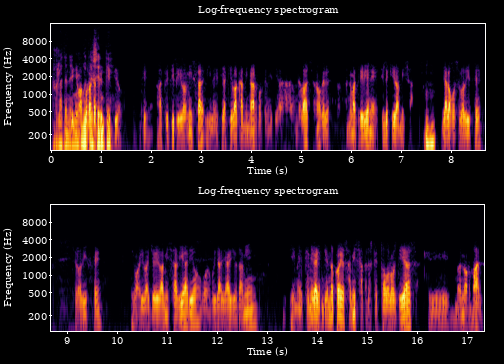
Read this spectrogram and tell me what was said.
Pues la tendremos muy al presente. principio, sí, al principio iba a misa y le decía que iba a caminar porque me decía, ¿a dónde vas? ¿No? Que no, me atreví ni a decirle que iba a misa. Ujú. Ya luego se lo dice, se lo dice, y bueno, iba, yo iba a misa a diario, bueno, voy a yo también, y me dice, mira, yo entiendo que vayas a misa, pero es que todos los días es que no es normal.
